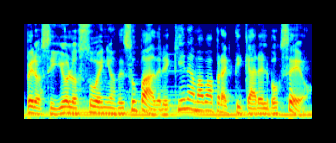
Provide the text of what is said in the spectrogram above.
pero siguió los sueños de su padre, quien amaba practicar el boxeo.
